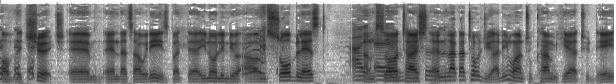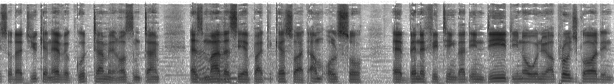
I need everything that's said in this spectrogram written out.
of the church. Um, and that's how it is. But, uh, you know, Lindy, I'm so blessed. I am so touched. And like I told you, I didn't want to come here today so that you can have a good time and an awesome time as Mm-hmm. mothers here. But guess what? I'm also uh, benefiting that indeed, you know, when we approach God and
